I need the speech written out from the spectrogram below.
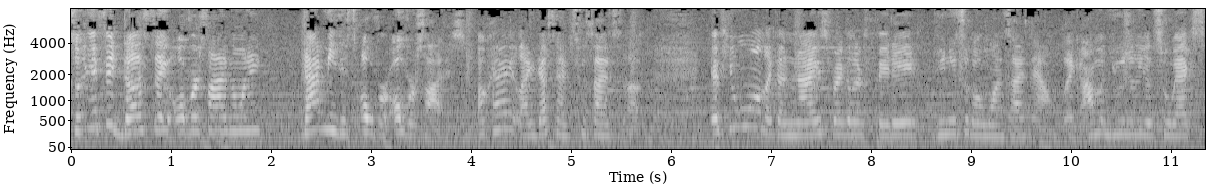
So if it does say oversized on it that means it's over oversized okay? Like that's like two sizes up. If you want like a nice regular fitted you need to go one size down. Like i'm usually a 2x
